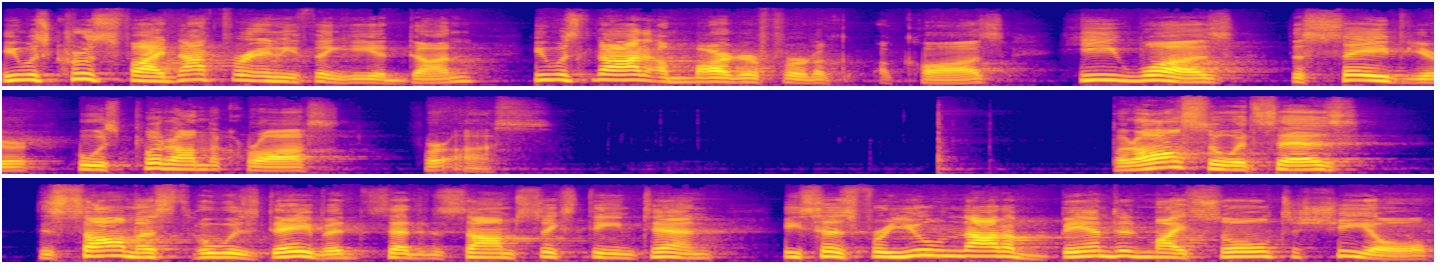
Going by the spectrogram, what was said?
He was crucified not for anything he had done, he was not a martyr for a cause. He was the Savior who was put on the cross for us. But also it says, the psalmist, who was David, said in Psalm 16:10, he says, For you'll not abandon my soul to Sheol,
